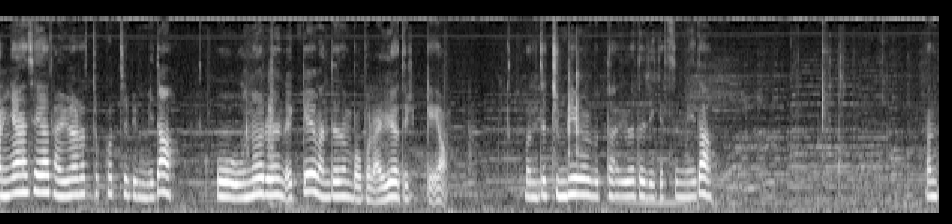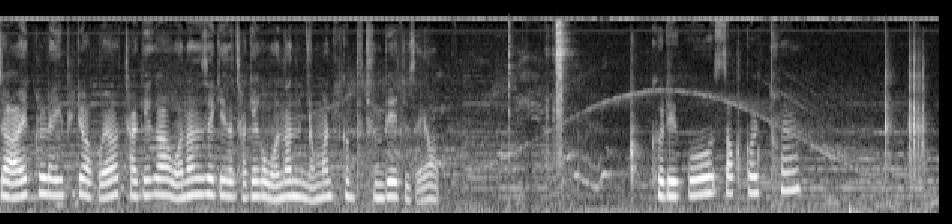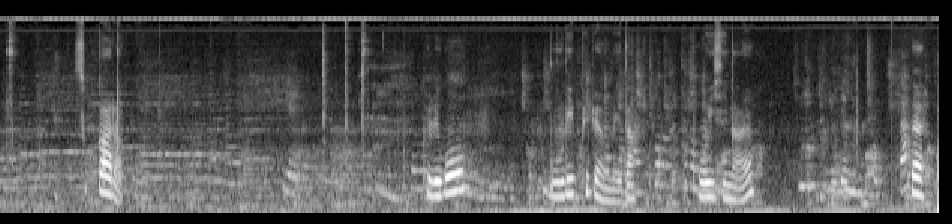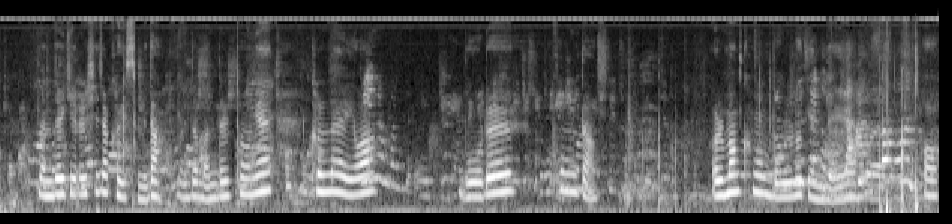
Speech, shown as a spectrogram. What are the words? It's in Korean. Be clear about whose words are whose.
Speaker 1: 안녕하세요. 달려라 초코칩입니다. 오, 오늘은 액게 만드는 법을 알려드릴게요. 먼저 준비물부터 알려드리겠습니다. 먼저 아이클레이 필요하고요. 자기가 원하는 색이나 자기가 원하는 양만큼 준비해주세요. 그리고 섞을 통, 숟가락, 그리고 물이 필요합니다. 보이시나요? 네, 만들기를 시작하겠습니다. 먼저 만들통에 클레이와 물을 퐁당. 얼만큼은 모르겠네요. 어,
